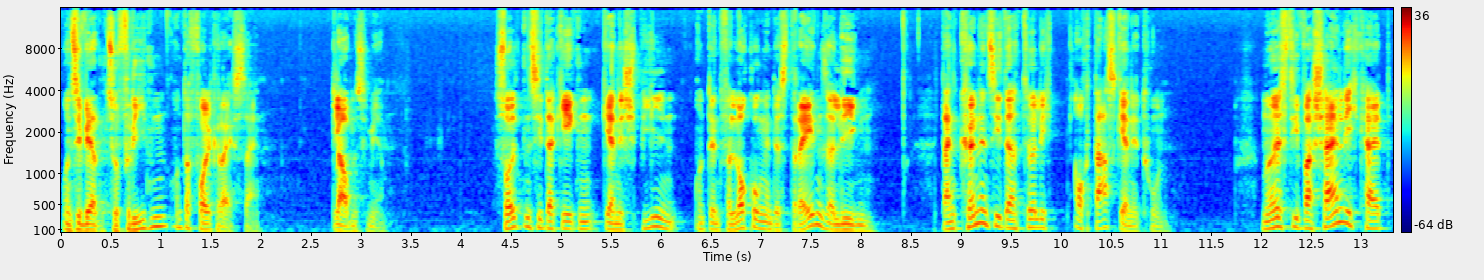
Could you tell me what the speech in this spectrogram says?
Und Sie werden zufrieden und erfolgreich sein. Glauben Sie mir. Sollten Sie dagegen gerne spielen und den Verlockungen des Tradens erliegen, dann können Sie natürlich auch das gerne tun. Nur ist die Wahrscheinlichkeit,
